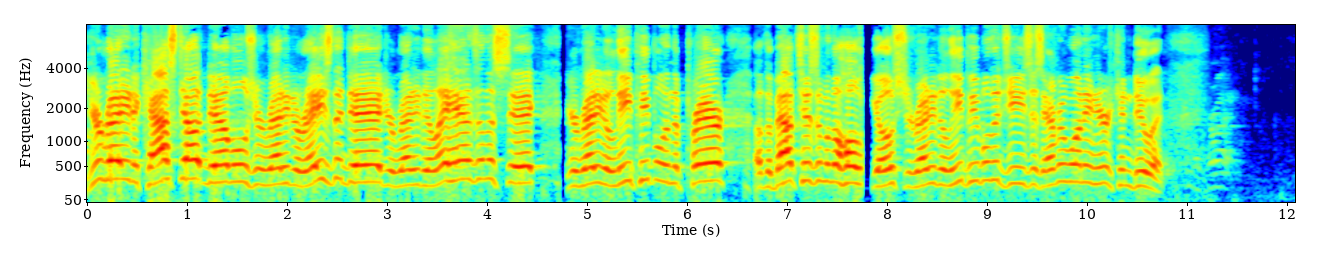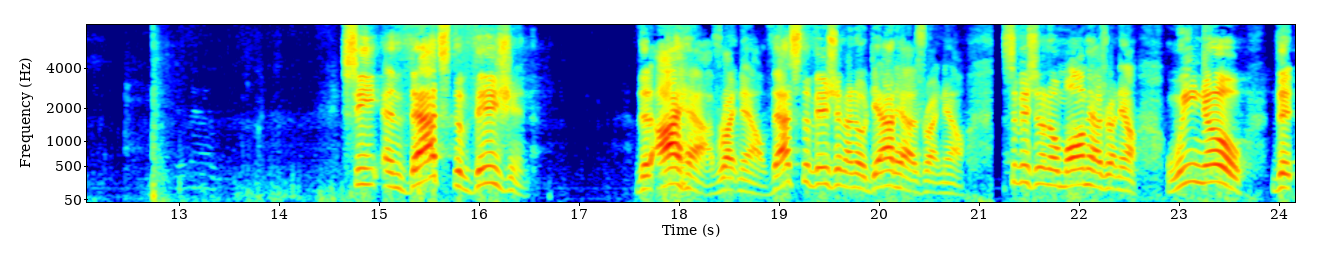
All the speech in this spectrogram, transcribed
You're ready to cast out devils. You're ready to raise the dead. You're ready to lay hands on the sick. You're ready to lead people in the prayer of the baptism of the Holy Ghost. You're ready to lead people to Jesus. Everyone in here can do it. See, and that's the vision that I have right now. That's the vision I know Dad has right now. That's the vision I know Mom has right now. We know that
